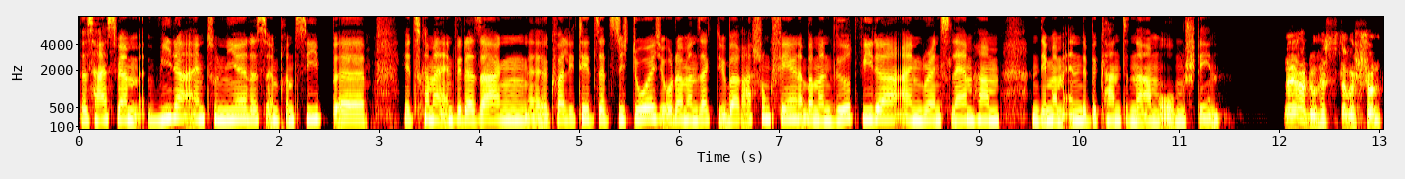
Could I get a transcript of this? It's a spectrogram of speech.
Das heißt, wir haben wieder ein Turnier, das im Prinzip, äh, jetzt kann man entweder sagen, äh, Qualität setzt sich durch oder man sagt, die Überraschung fehlen, aber man wird wieder einen Grand Slam haben, an dem am Ende bekannte Namen oben stehen. Naja, du hast aber schon,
